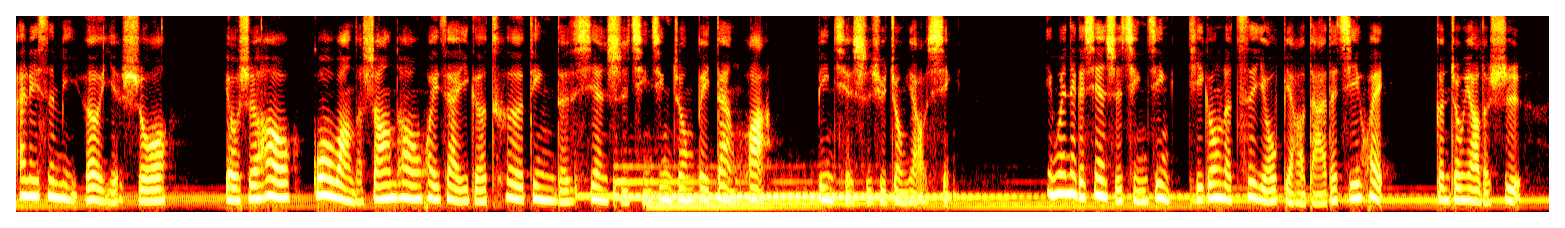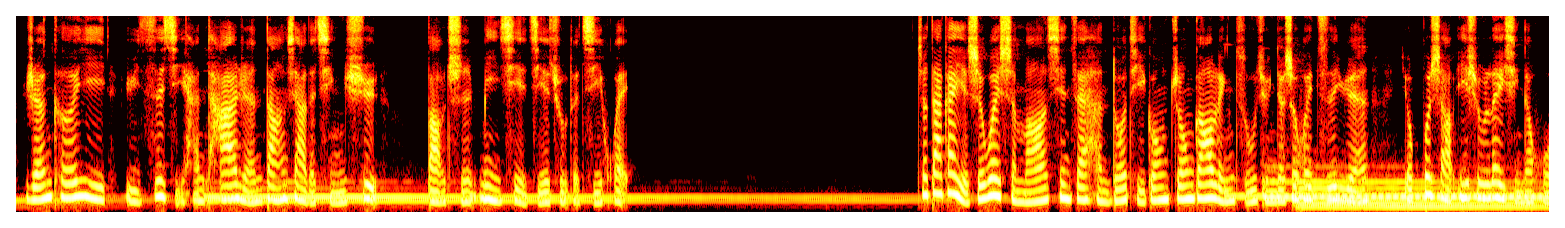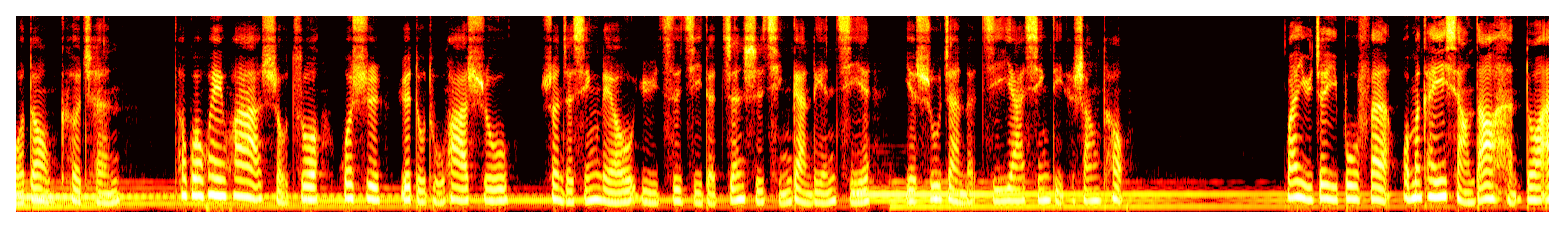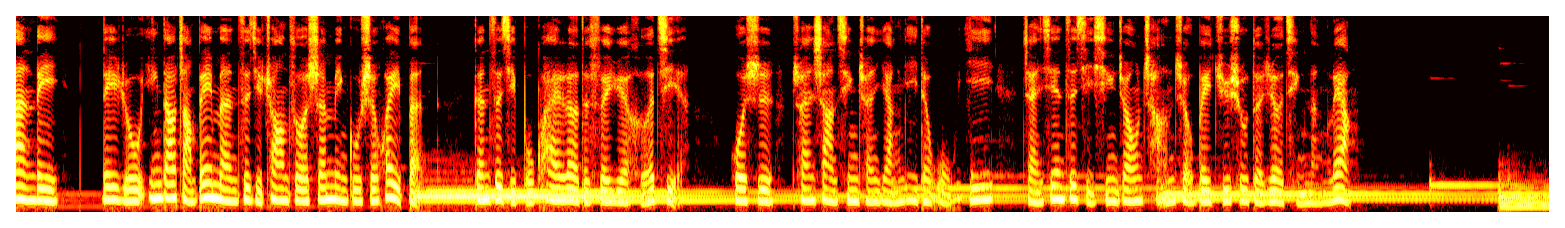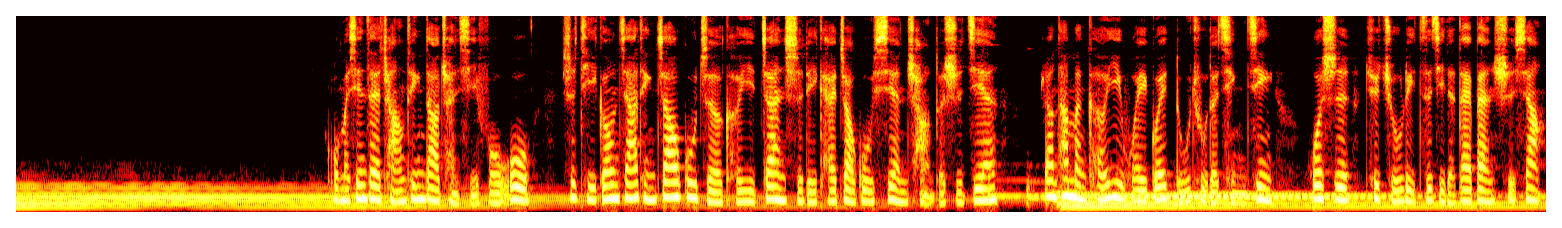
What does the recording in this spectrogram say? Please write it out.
爱丽丝·米勒也说，有时候过往的伤痛会在一个特定的现实情境中被淡化，并且失去重要性，因为那个现实情境提供了自由表达的机会。更重要的是，人可以与自己和他人当下的情绪。保持密切接触的机会，这大概也是为什么现在很多提供中高龄族群的社会资源，有不少艺术类型的活动课程，透过绘画、手作或是阅读图画书，顺着心流与自己的真实情感连结，也舒展了积压心底的伤痛。关于这一部分，我们可以想到很多案例。例如，引导长辈们自己创作生命故事绘本，跟自己不快乐的岁月和解，或是穿上青春洋溢的舞衣，展现自己心中长久被拘束的热情能量。我们现在常听到喘息服务，是提供家庭照顾者可以暂时离开照顾现场的时间，让他们可以回归独处的情境，或是去处理自己的待办事项。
